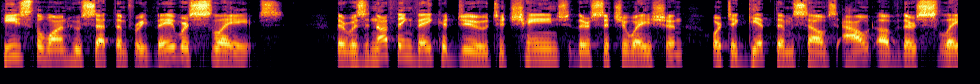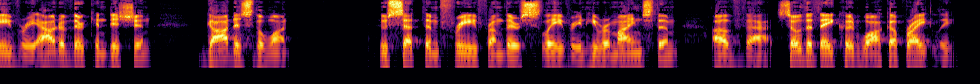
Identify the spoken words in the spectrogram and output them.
He's the one who set them free. They were slaves. There was nothing they could do to change their situation or to get themselves out of their slavery, out of their condition. God is the one who set them free from their slavery, and he reminds them of that so that they could walk uprightly,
